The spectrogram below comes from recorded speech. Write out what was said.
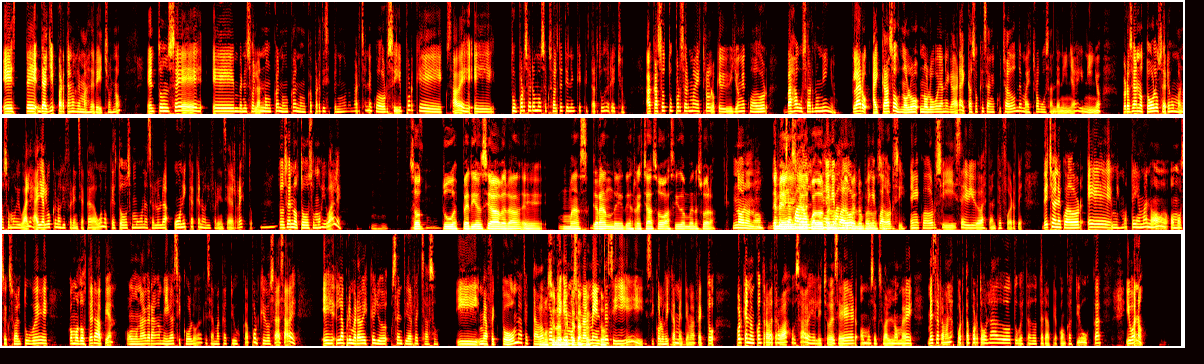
Este, de allí parten los demás derechos, ¿no? Entonces, eh, en Venezuela nunca, nunca, nunca participé en ninguna marcha. En Ecuador sí, porque, ¿sabes? Eh, tú por ser homosexual te tienen que quitar tus derechos. ¿Acaso tú por ser maestro, lo que viví yo en Ecuador, vas a abusar de un niño? Claro, hay casos, no lo, no lo voy a negar, hay casos que se han escuchado donde maestros abusan de niñas y niños. Pero, o sea, no todos los seres humanos somos iguales. Hay algo que nos diferencia a cada uno, que todos somos una célula única que nos diferencia del resto. Entonces, no todos somos iguales. So, tu experiencia, ¿verdad? Eh, más grande de rechazo ha sido en Venezuela. No, no, no. De En, rechazo. en Ecuador, En perdón, Ecuador, perdón, perdón, en sí. Ecuador sí. En Ecuador sí se vive bastante fuerte. De hecho, en Ecuador, eh, mismo tema, ¿no? Homosexual, tuve como dos terapias con una gran amiga psicóloga que se llama Katiuska, porque, o sea, ¿sabes? Es la primera vez que yo sentí el rechazo. Y me afectó, me afectaba porque Emocionalmente sí, psicológicamente me afectó porque no encontraba trabajo, ¿sabes? El hecho de ser homosexual no me, me cerraban las puertas por todos lados, tuve estas dos terapias con Castiusca y bueno,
